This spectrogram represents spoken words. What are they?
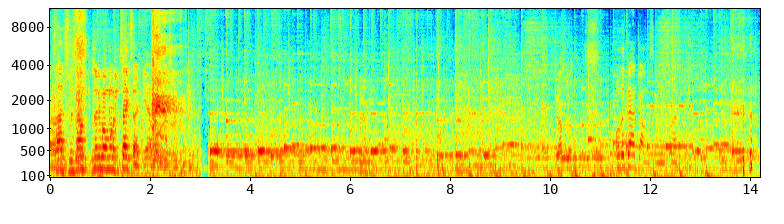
Lads, does, um, does anyone want a potato? Yeah, this one. Or the dad dancing when it's like.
